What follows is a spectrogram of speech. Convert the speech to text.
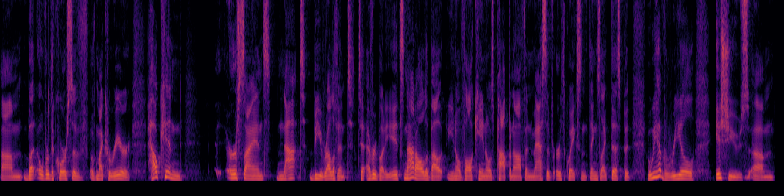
Um, but over the course of of my career, how can earth science not be relevant to everybody. It's not all about, you know, volcanoes popping off and massive earthquakes and things like this, but, but we have real issues. Um,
